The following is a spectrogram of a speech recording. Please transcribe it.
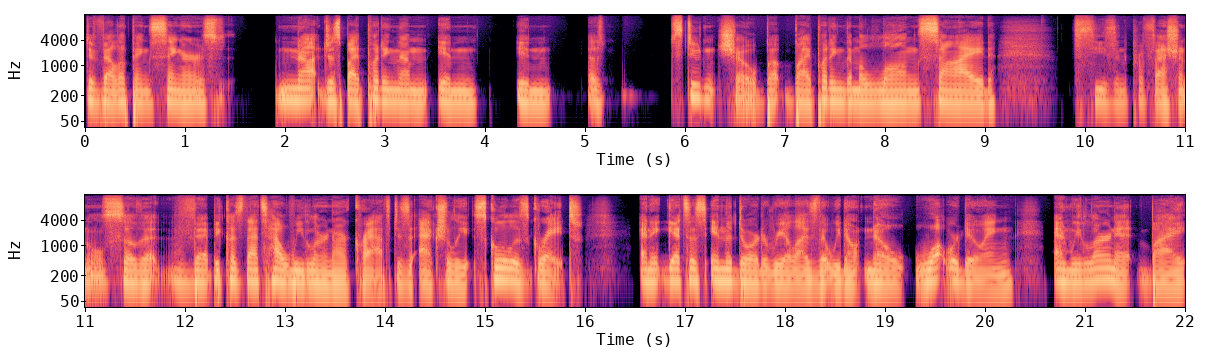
developing singers not just by putting them in in a student show but by putting them alongside seasoned professionals so that that because that's how we learn our craft is actually school is great. And it gets us in the door to realize that we don't know what we're doing and we learn it by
